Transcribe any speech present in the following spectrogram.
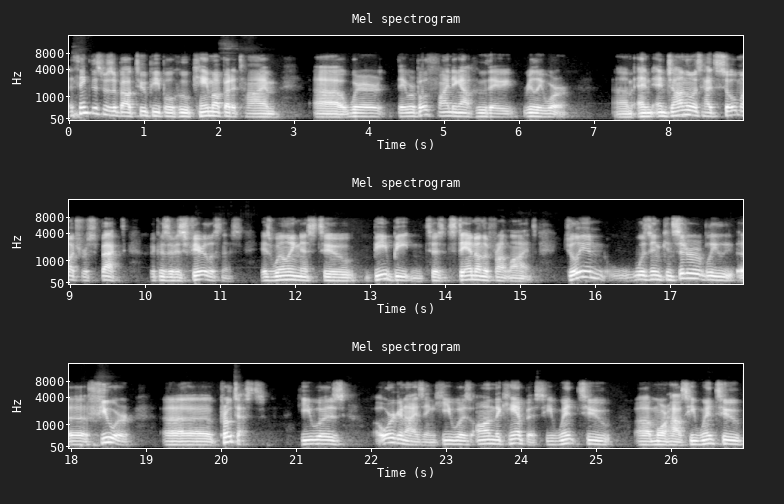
I think this was about two people who came up at a time uh, where they were both finding out who they really were. Um, and and John Lewis had so much respect because of his fearlessness, his willingness to be beaten, to stand on the front lines. Julian was in considerably uh, fewer uh, protests. He was organizing. He was on the campus. He went to uh, Morehouse. He went to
